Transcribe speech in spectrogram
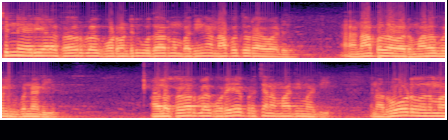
சின்ன ஏரியாவில் ஃபேவர் பிளாக் போட வேண்டியது. உதாரணம் பார்த்தீங்கன்னா நாற்பத்தோரா வார்டு நாற்பதா வார்டு மாதா கோயிலுக்கு பின்னாடி. அதில் ஃபேவர் பிளாக் ஒரே பிரச்சனை மாற்றி மாற்றி ஏன்னா ரோடு நம்ம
